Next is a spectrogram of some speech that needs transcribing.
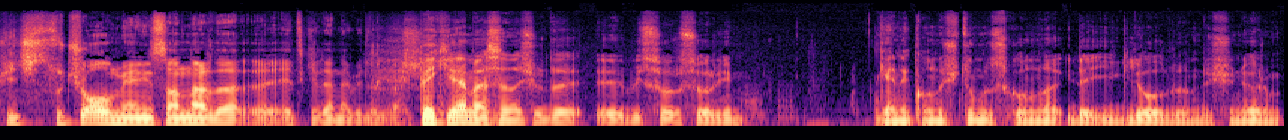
hiç suçu olmayan insanlar da e, etkilenebilirler. Peki hemen sana şurada e, bir soru sorayım. Gene konuştuğumuz konuyla ilgili olduğunu düşünüyorum.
